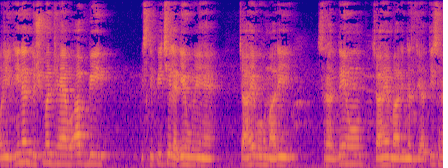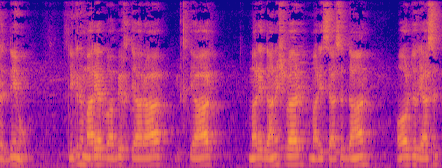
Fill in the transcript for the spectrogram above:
और यकीनन दुश्मन जो है वो अब भी इसके पीछे लगे हुए हैं, चाहे वो हमारी सरहदें हों, चाहे हमारी नज़रियाती सरहदें हों। लेकिन हमारे अरबाब इख्तियार इख्तियार, हमारे दानश्वर, हमारे सियासतदान और जो रियासत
